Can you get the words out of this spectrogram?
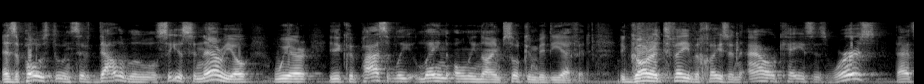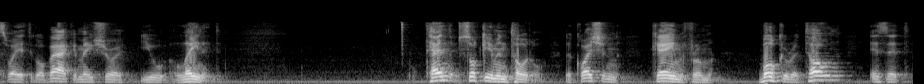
As opposed to in Sif Dalabul, we'll see a scenario where you could possibly lane only nine psukim b'di'efet. Igara tfei v'chayz in our case is worse. That's why you have to go back and make sure you lane it. Ten psukim in total. The question came from Boca Raton. Is it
